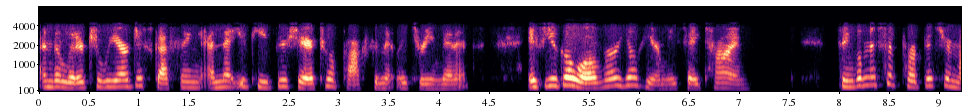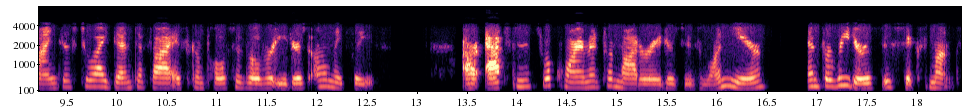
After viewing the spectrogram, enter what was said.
and the literature we are discussing, and that you keep your share to approximately three minutes. If you go over, you'll hear me say time. Singleness of purpose reminds us to identify as compulsive overeaters only, please. Our abstinence requirement for moderators is one year, and for readers is six months.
